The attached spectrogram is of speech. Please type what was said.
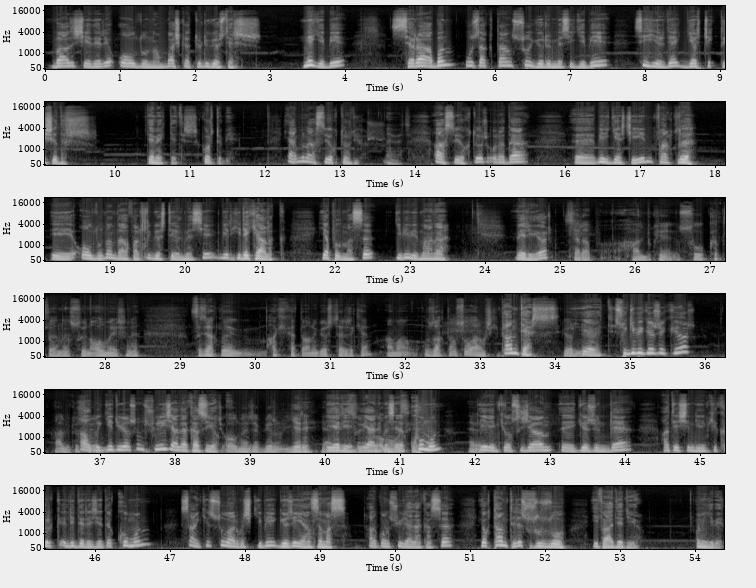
bazı şeyleri olduğundan başka türlü gösterir. Ne gibi? Serabın uzaktan su görünmesi gibi sihirde gerçek dışıdır demektedir Kurtubi. Yani bunun aslı yoktur diyor Evet. aslı yoktur. Orada e, bir gerçeğin farklı e, olduğundan daha farklı gösterilmesi, bir hilekarlık yapılması gibi bir mana veriyor. Serap halbuki su kıtlığını, suyun olmayışını, sıcaklığı hakikatte onu gösterirken ama uzaktan su varmış gibi Tam ters. görünüyor. Evet. Su gibi gözüküyor. Halbuki Halbuki suyun gidiyorsun suyla hiç alakası yok. hiç olmayacak bir yeri. Yani Yeri. Yani mesela kumun evet. diyelim ki o sıcağın e, gözünde ateşin diyelim ki 40-50 derecede kumun sanki su varmış gibi göze yansımaz. Halbuki onun suyla alakası yok. Tam tersi susuzluğu ifade ediyor. Onun gibi.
